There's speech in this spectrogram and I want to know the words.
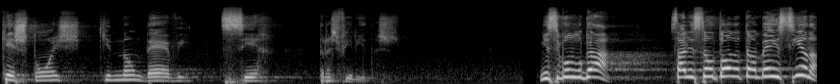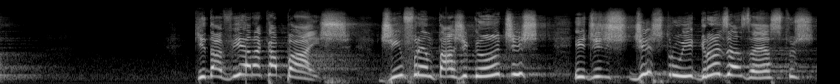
questões que não devem ser transferidas. Em segundo lugar, essa lição toda também ensina que Davi era capaz de enfrentar gigantes e de destruir grandes exércitos,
